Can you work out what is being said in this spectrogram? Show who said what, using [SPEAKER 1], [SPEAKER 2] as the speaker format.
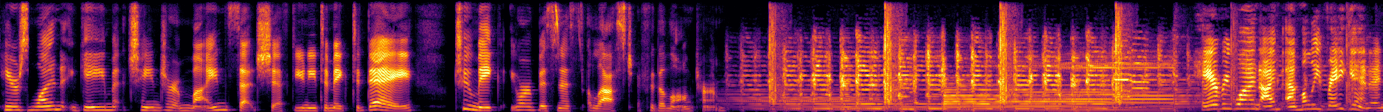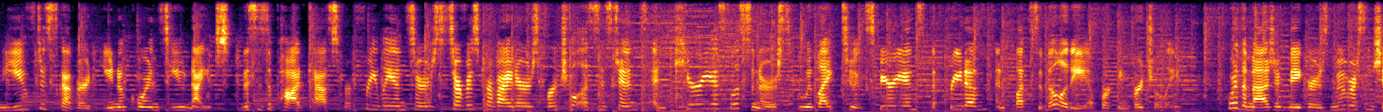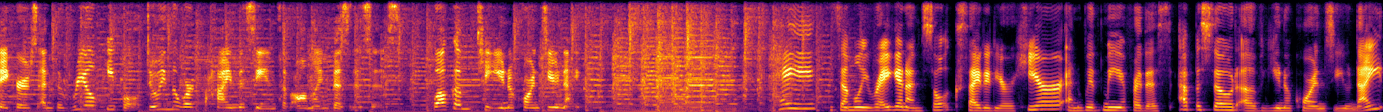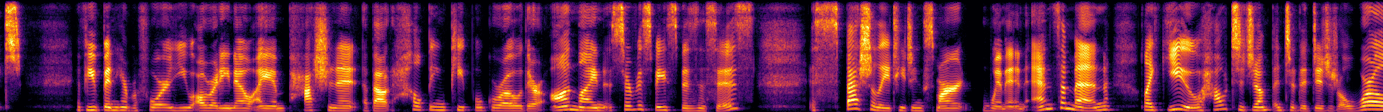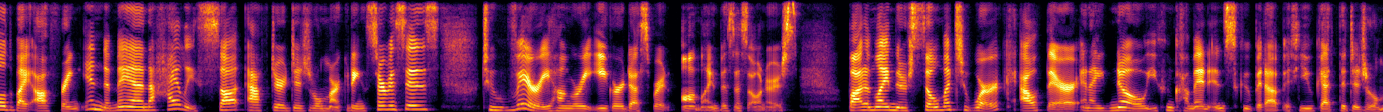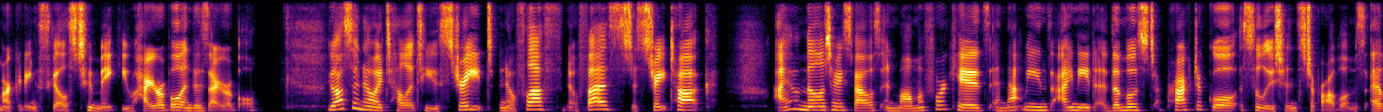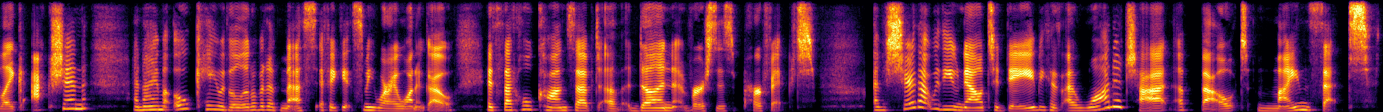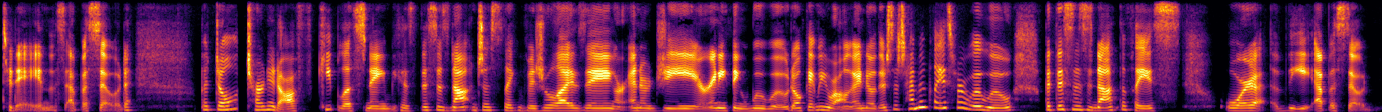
[SPEAKER 1] Here's one game changer mindset shift you need to make today to make your business last for the long term. Hey everyone, I'm Emily Reagan, and you've discovered Unicorns Unite. This is a podcast for freelancers, service providers, virtual assistants, and curious listeners who would like to experience the freedom and flexibility of working virtually. We're the magic makers, movers and shakers, and the real people doing the work behind the scenes of online businesses. Welcome to Unicorns Unite. Hey, it's Emily Reagan. I'm so excited you're here and with me for this episode of Unicorns Unite. If you've been here before, you already know I am passionate about helping people grow their online service based businesses especially teaching smart women and some men like you how to jump into the digital world by offering in demand, highly sought after digital marketing services to very hungry, eager, desperate online business owners. Bottom line, there's so much work out there, and I know you can come in and scoop it up if you get the digital marketing skills to make you hireable and desirable. You also know I tell it to you straight, no fluff, no fuss, just straight talk. I am a military spouse and mom of four kids, and that means I need the most practical solutions to problems. I like action, and I'm okay with a little bit of mess if it gets me where I want to go. It's that whole concept of done versus perfect. I'm share that with you now today because I want to chat about mindset today in this episode but don't turn it off. Keep listening because this is not just like visualizing or energy or anything woo woo. Don't get me wrong. I know there's a time and place for woo woo, but this is not the place or the episode.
